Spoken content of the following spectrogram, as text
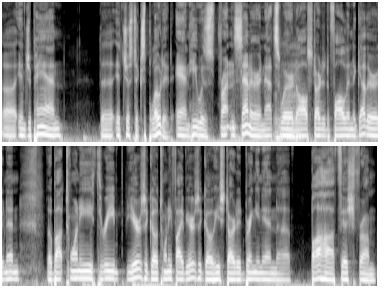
uh, in Japan. The, it just exploded and he was front and center and that's where it all started to fall in together and then about 23 years ago 25 years ago he started bringing in uh, baja fish from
